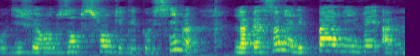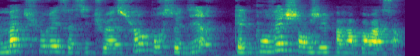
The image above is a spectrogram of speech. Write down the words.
aux différentes options qui étaient possibles, la personne elle n'est pas arrivée à maturer sa situation pour se dire qu'elle pouvait changer par rapport à ça.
